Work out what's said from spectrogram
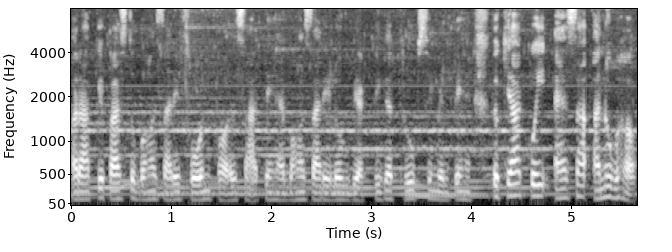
और आपके पास तो बहुत सारे फ़ोन कॉल्स आते हैं, बहुत सारे लोग व्यक्तिगत रूप से मिलते हैं तो क्या कोई ऐसा अनुभव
